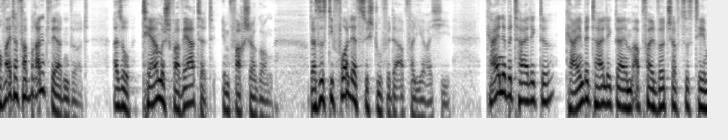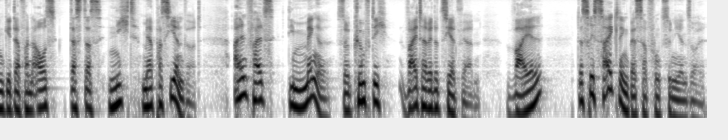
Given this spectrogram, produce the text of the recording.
auch weiter verbrannt werden wird. Also thermisch verwertet im Fachjargon. Das ist die vorletzte Stufe der Abfallhierarchie. Keine Beteiligte, kein Beteiligter im Abfallwirtschaftssystem geht davon aus, dass das nicht mehr passieren wird. Allenfalls die Menge soll künftig weiter reduziert werden, weil das Recycling besser funktionieren soll.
